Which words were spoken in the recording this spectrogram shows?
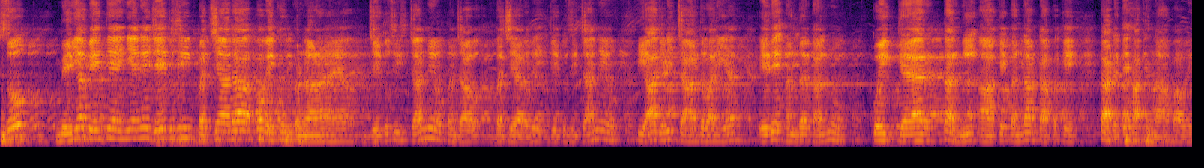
ਸੋ ਮੇਰੀਆਂ ਬੇਨਤੀਆਂ ਇੰਨੀਆਂ ਨੇ, ਜੇ ਤੁਸੀਂ ਬੱਚਿਆਂ ਦਾ ਭਵਿੱਖ ਬਣਾਉਣਾ ਆ, ਜੇ ਤੁਸੀਂ ਚਾਹੁੰਦੇ ਹੋ ਪੰਜਾਬ ਬਚਿਆ ਰਹੇ, ਜੇ ਤੁਸੀਂ ਚਾਹੁੰਦੇ ਹੋ ਕਿ ਆਹ ਜਿਹੜੀ ਚਾਰ ਦੀਵਾਰੀ ਹੈ ਇਹਦੇ ਅੰਦਰ ਕੱਲ ਨੂੰ ਕੋਈ ਗੈਰ ਧਰਮੀ ਆ ਕੇ ਕੰਧਾਂ ਟੱਪ ਕੇ ਤੁਹਾਡੇ ਤੇ ਹੱਥ ਨਾ ਪਾਵੇ,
